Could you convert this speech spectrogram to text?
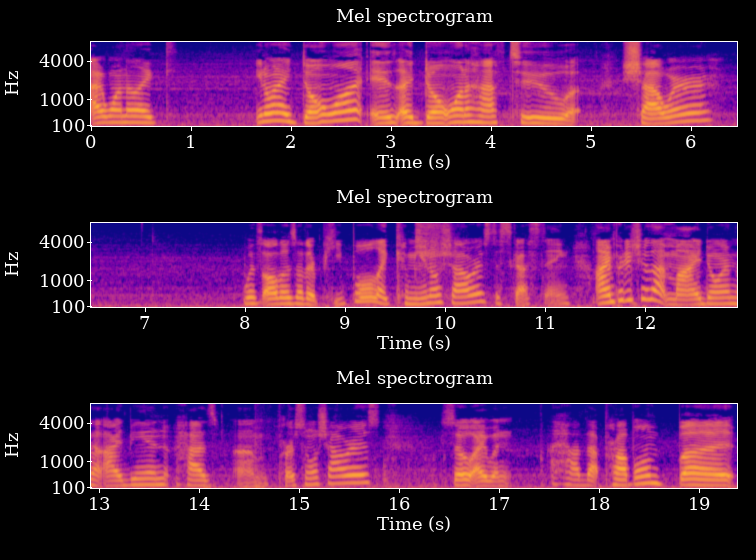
I want to like you know what I don't want is I don't want to have to shower with all those other people like communal showers disgusting. I'm pretty sure that my dorm that i'd be in has um, personal showers so i wouldn't have that problem but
